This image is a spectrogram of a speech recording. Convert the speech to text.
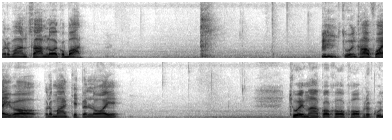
ประมาณสามร้อยกว่าบาท ส่วนค่าไฟก็ประมาณเจ็ดแปดร้อยช่วยมาก็ขอขอบพระคุณ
